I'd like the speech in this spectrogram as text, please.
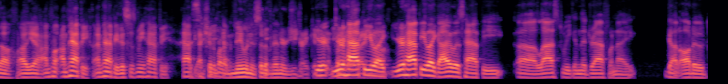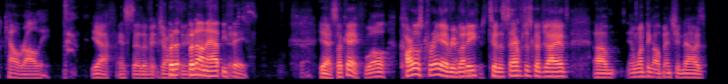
No uh, yeah, I'm I'm happy. I'm happy. This is me happy. Happy. This I should have brought a noon instead of an energy drink. You're you're that right happy now. like you're happy like I was happy uh last week in the draft when I got autoed Cal Raleigh, yeah, instead of it, but Jonathan. but on a happy Yes. face. Yes. Okay. Well, Carlos Correa, everybody, to the San Francisco Giants. Um, and one thing I'll mention now is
